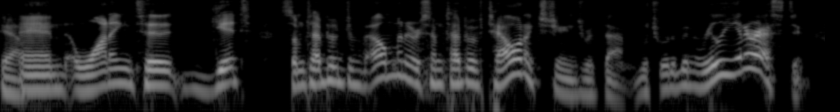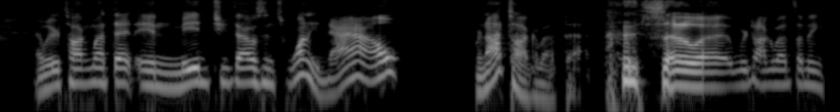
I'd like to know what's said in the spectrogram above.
Yeah. and wanting to get some type of development or some type of talent exchange with them, which would have been really interesting. And we were talking about that in mid 2020. Now we're not talking about that. so uh, we're talking about something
